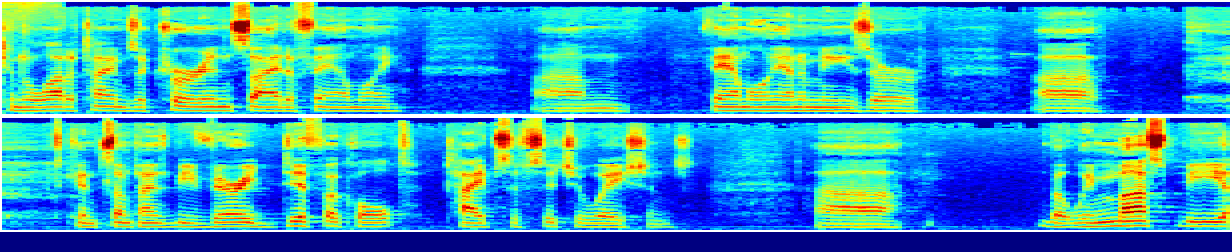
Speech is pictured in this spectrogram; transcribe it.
can a lot of times occur inside a family. Um, family enemies are uh, can sometimes be very difficult types of situations. Uh, but we must be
